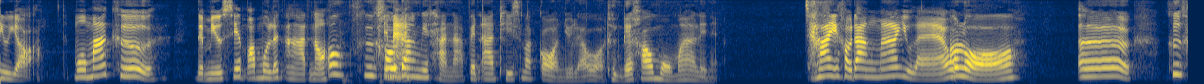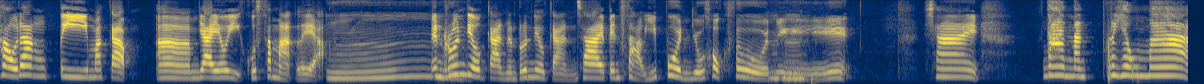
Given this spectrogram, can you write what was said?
นิวยอร์ก MoMA คือ The Museum of Modern Art เนาะโอ้คือเขาใช่ไหมดังในฐานะเป็น artist มาก่อนอยู่แล้วเหรอถึงได้เข้าโมมาเลยเนี่ย ใช่เขาดังมากอยู่แล้วเอ้าเหรอเออ คือเขาดังตีมากับอ่ายาโยอิคุสมะเลยอะอืมไปเป็นรุ่นเดียวกันเป็นรุ่นเดียวกันใช่เป็นสาวญี่ปุ่นยุคหกศูนย์อย่างนี้ ใช่ งานนั้นเปรี้ยวมาก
